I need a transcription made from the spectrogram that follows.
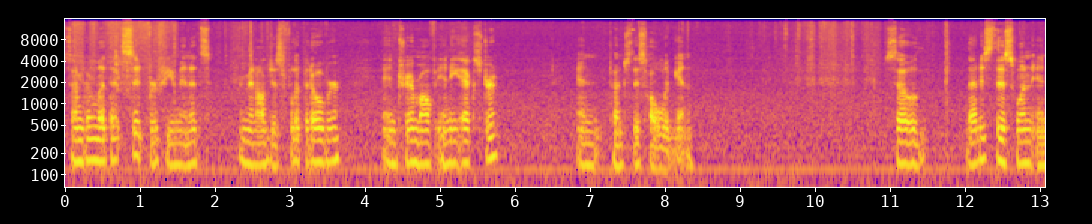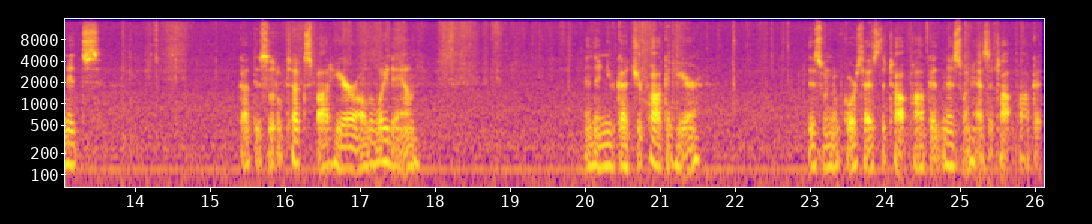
so I'm going to let that sit for a few minutes and then I'll just flip it over and trim off any extra and punch this hole again. So that is this one and it's got this little tuck spot here all the way down and then you've got your pocket here. This one, of course, has the top pocket, and this one has a top pocket.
